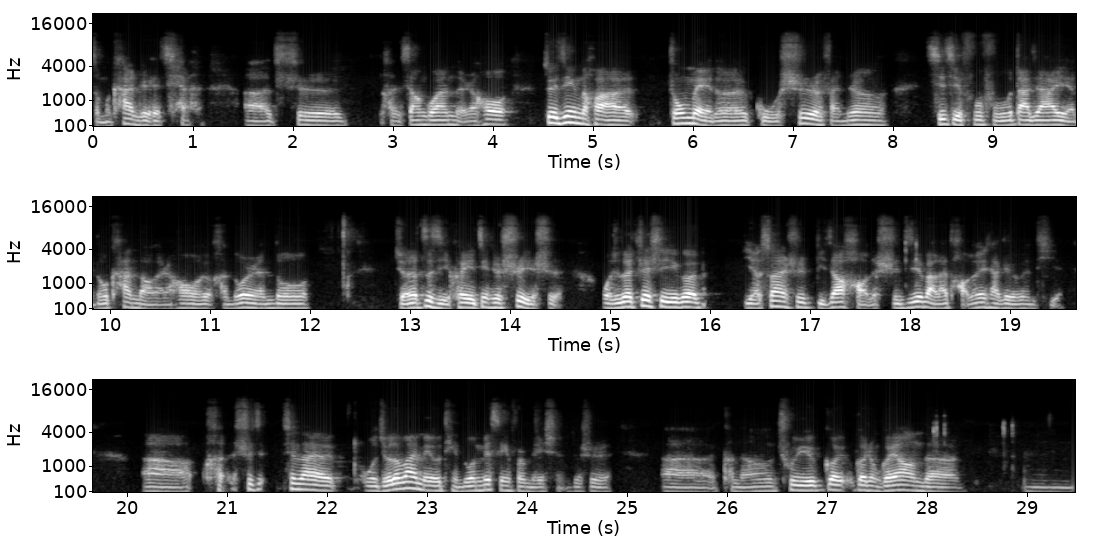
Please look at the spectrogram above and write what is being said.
怎么看这些钱，呃，是很相关的。然后最近的话，中美的股市反正起起伏伏，大家也都看到了。然后很多人都觉得自己可以进去试一试。我觉得这是一个也算是比较好的时机吧，来讨论一下这个问题。啊，很是现在我觉得外面有挺多 misinformation，就是。呃，可能出于各各种各样的嗯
